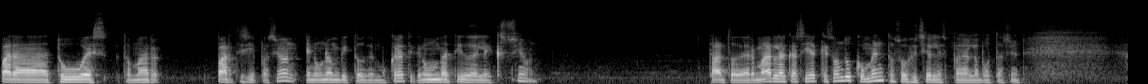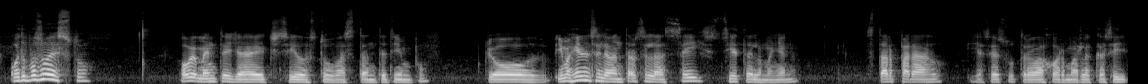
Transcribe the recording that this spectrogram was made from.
para tú es tomar participación en un ámbito democrático, en un batido de elección. Tanto de armar la casilla, que son documentos oficiales para la votación. Cuando pasó esto, obviamente ya he sido esto bastante tiempo, yo, imagínense levantarse a las 6, 7 de la mañana, estar parado y hacer su trabajo, armar la casilla,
